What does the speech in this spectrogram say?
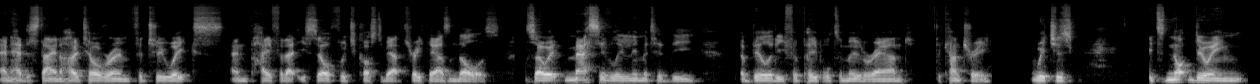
and had to stay in a hotel room for two weeks and pay for that yourself, which cost about $3,000. So it massively limited the ability for people to move around the country, which is, it's not doing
